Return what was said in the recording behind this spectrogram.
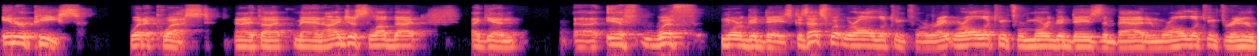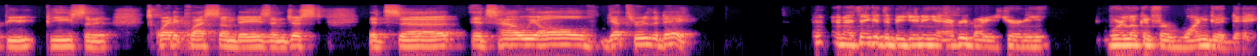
Inner peace, what a quest. And I thought, man, I just love that. Again, uh, if with more good days because that's what we're all looking for right we're all looking for more good days than bad and we're all looking for inner peace and it's quite a quest some days and just it's uh it's how we all get through the day and i think at the beginning of everybody's journey we're looking for one good day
